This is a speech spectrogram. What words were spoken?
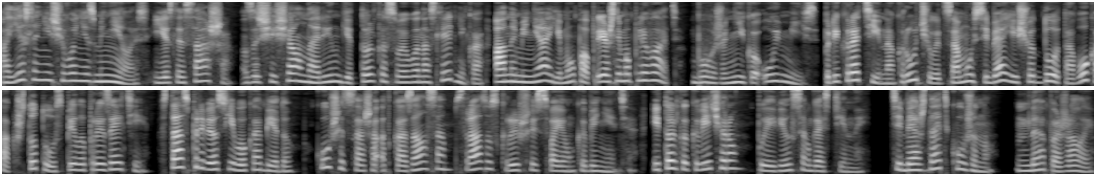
А если ничего не изменилось? Если Саша защищал на ринге только своего наследника, а на меня ему по-прежнему плевать? Боже, Ника, уймись. Прекрати накручивать саму себя еще до того, как что-то успело произойти. Стас привез его к обеду. Кушать Саша отказался, сразу скрывшись в своем кабинете. И только к вечеру появился в гостиной. «Тебя ждать к ужину?» «Да, пожалуй».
